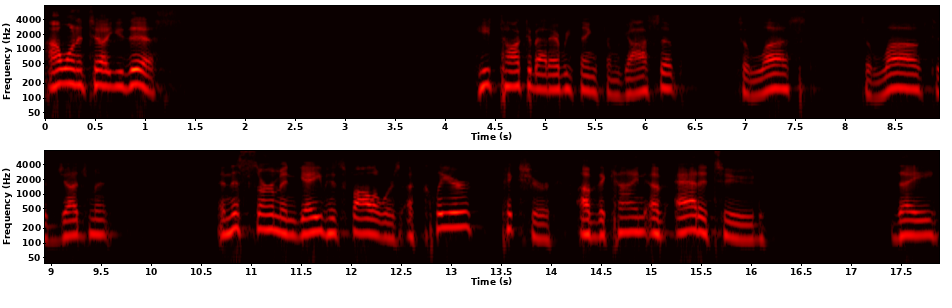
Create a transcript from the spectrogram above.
I want to tell you this. He talked about everything from gossip to lust to love to judgment and this sermon gave his followers a clear picture of the kind of attitude they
